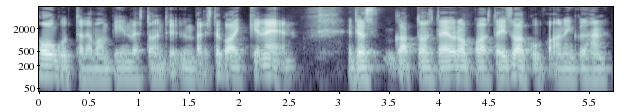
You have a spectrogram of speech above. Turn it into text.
houkuttelevampi investointiympäristö kaikkineen. Et jos katsoo sitä eurooppalaista isoa kuvaa, niin kyllähän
